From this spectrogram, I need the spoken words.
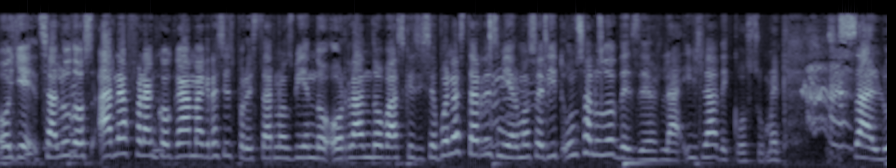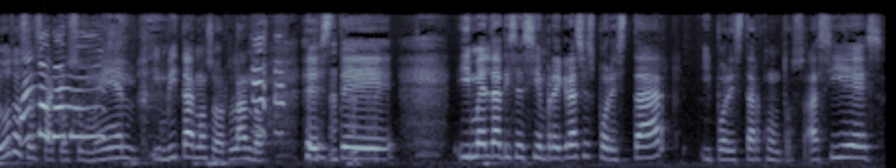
Oye, saludos. Ana Franco Gama, gracias por estarnos viendo. Orlando Vázquez dice, buenas tardes, mi hermosa Edith. Un saludo desde la isla de Cozumel. Saludos hasta Cozumel. Invítanos, Orlando. Este, Imelda dice siempre, gracias por estar y por estar juntos. Así es,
